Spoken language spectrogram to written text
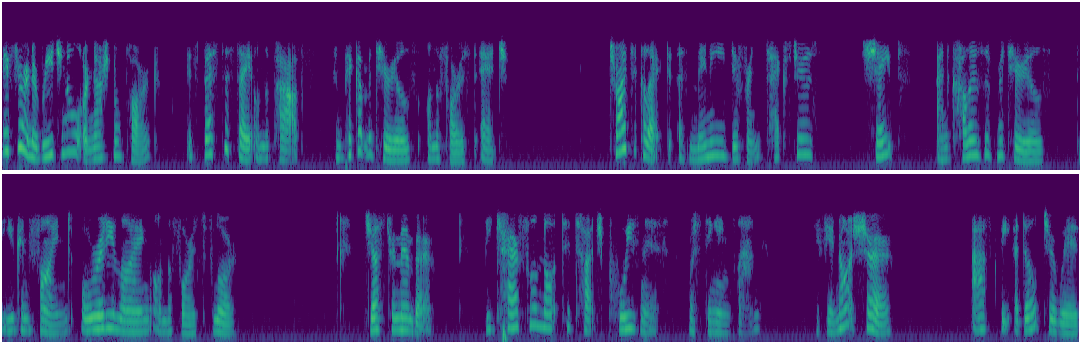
If you're in a regional or national park, it's best to stay on the paths and pick up materials on the forest edge. Try to collect as many different textures, shapes, and colors of materials that you can find already lying on the forest floor. Just remember, be careful not to touch poisonous or stinging plants. If you're not sure, ask the adult you're with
